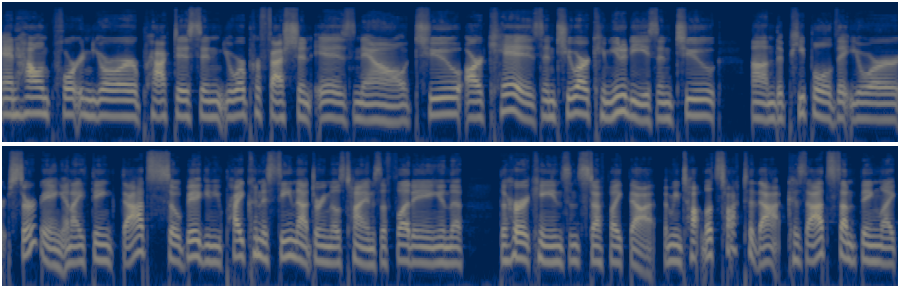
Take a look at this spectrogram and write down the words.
and how important your practice and your profession is now to our kids and to our communities and to um, the people that you're serving. And I think that's so big. And you probably couldn't have seen that during those times, the flooding and the the hurricanes and stuff like that. I mean, talk, let's talk to that because that's something like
